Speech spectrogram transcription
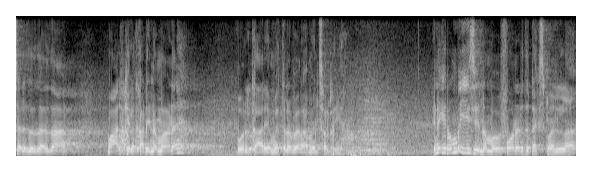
செலுத்துதல் தான் வாழ்க்கையில் கடினமான ஒரு காரியம். எத்தனை பேர் ஆமின்னு சொல்கிறீங்க இன்றைக்கி ரொம்ப ஈஸி நம்ம ஃபோன் எடுத்து டெக்ஸ்ட் பண்ணலாம்.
